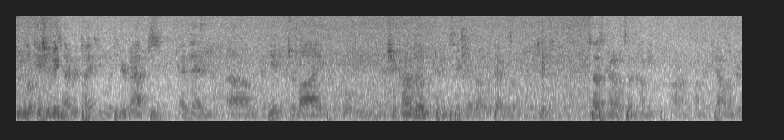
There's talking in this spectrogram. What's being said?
doing location-based advertising with Here Maps, and then um, at the end of July, we'll be in Chicago doing the same dev lab with Amazon Web Services. So that's kind of what's upcoming on, on our calendar.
